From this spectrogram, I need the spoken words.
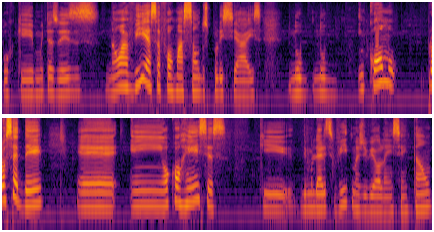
Porque muitas vezes não havia essa formação dos policiais no, no em como proceder é, em ocorrências que, de mulheres vítimas de violência. Então,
